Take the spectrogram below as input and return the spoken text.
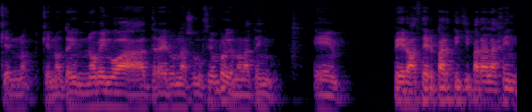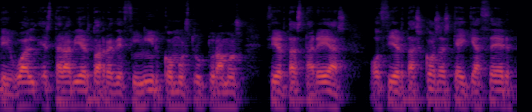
que no, que no, no vengo a traer una solución porque no la tengo. Eh, pero hacer participar a la gente, igual estar abierto a redefinir cómo estructuramos ciertas tareas o ciertas cosas que hay que hacer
